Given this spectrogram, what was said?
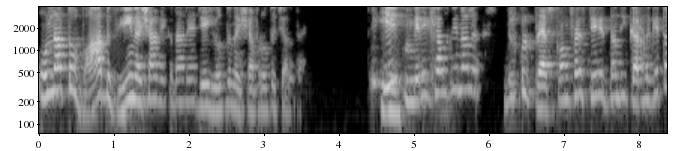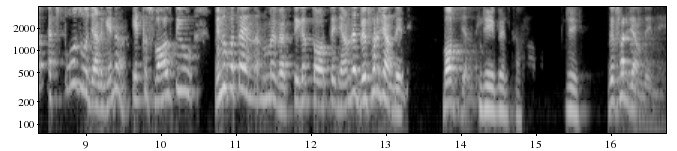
ਉਹਨਾਂ ਤੋਂ ਬਾਅਦ ਵੀ ਨਸ਼ਾ ਵਿਕਦਾ ਰਿਹਾ ਜੇ ਯੁੱਧ ਨਸ਼ਾ ਵਿਰੁੱਧ ਚੱਲਦਾ ਹੈ। ਇਹ। ਮੇਰੇ ਖਿਆਲ ਦੇ ਨਾਲ ਬਿਲਕੁਲ ਪ੍ਰੈਸ ਕਾਨਫਰੰਸ ਜੇ ਇਦਾਂ ਦੀ ਕਰਨਗੇ ਤਾਂ ਐਕਸਪੋਜ਼ ਹੋ ਜਾਣਗੇ ਨਾ। ਇੱਕ ਸਵਾਲ ਤੇ ਉਹ ਮੈਨੂੰ ਪਤਾ ਹੈ ਇਹਨਾਂ ਨੂੰ ਮੈਂ ਵਿਅਕਤੀਗਤ ਤੌਰ ਤੇ ਜਾਣਦਾ ਵਿਫਰ ਜਾਂਦੇ ਨੇ ਬਹੁਤ ਜਲਦੀ। ਜੀ ਬਿਲਕੁਲ। ਜੀ। ਵਿਫਰ ਜਾਂਦੇ ਨੇ।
